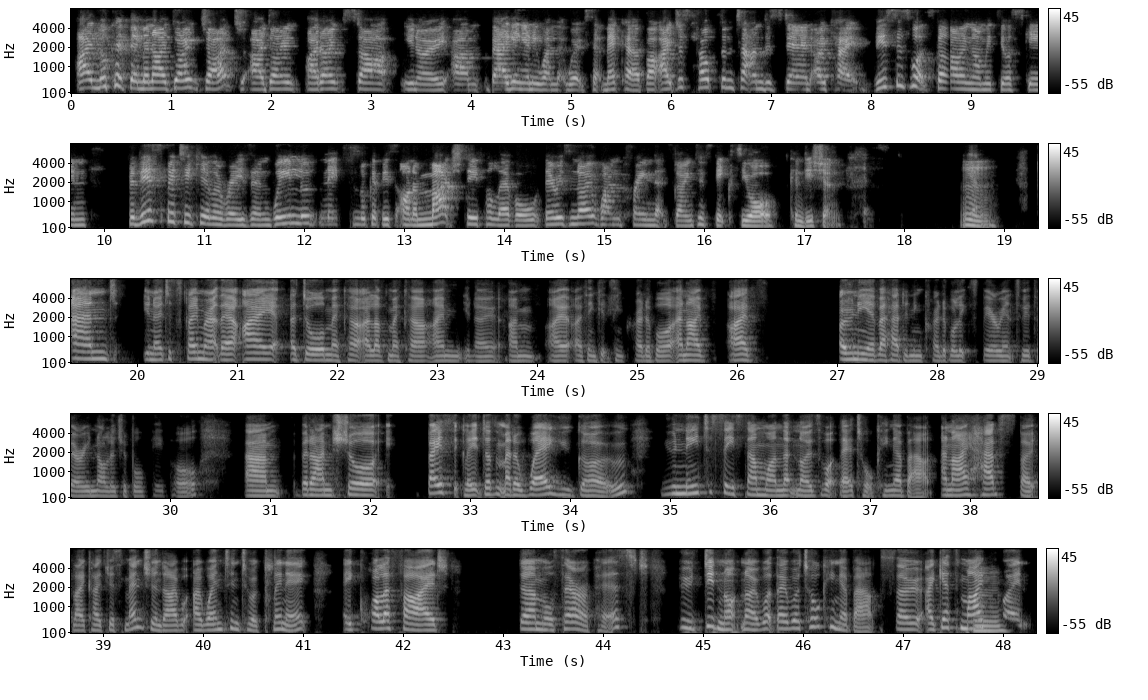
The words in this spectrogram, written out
I look at them and I don't judge. I don't. I don't start, you know, um, bagging anyone that works at Mecca. But I just help them to understand. Okay, this is what's going on with your skin for this particular reason. We look, need to look at this on a much deeper level. There is no one cream that's going to fix your condition. Mm. Yeah. And you know, disclaimer out there. I adore Mecca. I love Mecca. I'm, you know, I'm. I, I think it's incredible, and I've I've only ever had an incredible experience with very knowledgeable people. Um, but I'm sure basically it doesn't matter where you go you need to see someone that knows what they're talking about and i have spoke like i just mentioned i, I went into a clinic a qualified dermal therapist who did not know what they were talking about so i guess my mm. point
